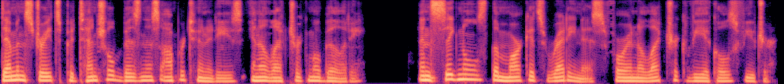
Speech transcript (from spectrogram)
demonstrates potential business opportunities in electric mobility, and signals the market's readiness for an electric vehicle's future.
